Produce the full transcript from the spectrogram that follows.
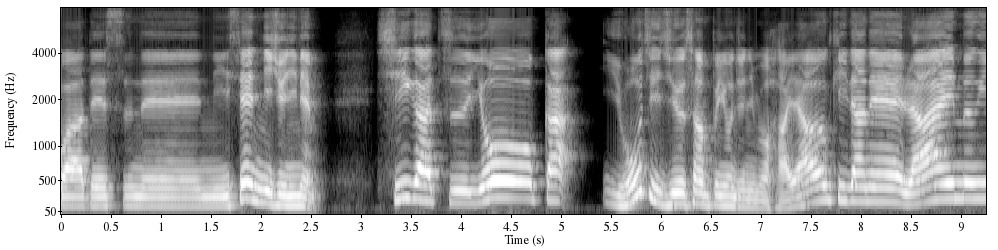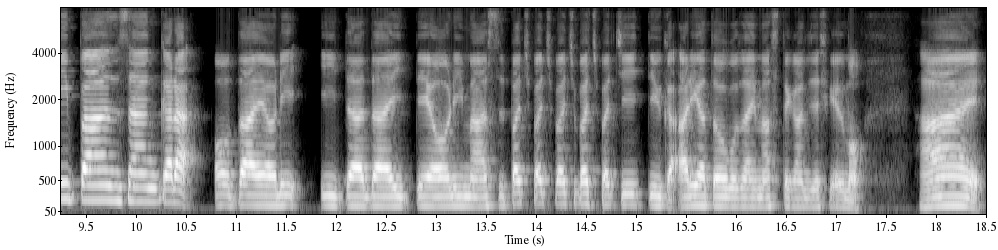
はですね、2022年4月8日4時13分42分早起きだね。ライ麦パンさんからお便りいただいております。パチパチパチパチパチっていうかありがとうございますって感じですけれども。はい。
